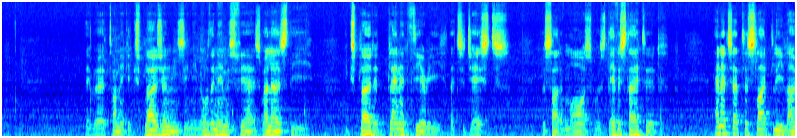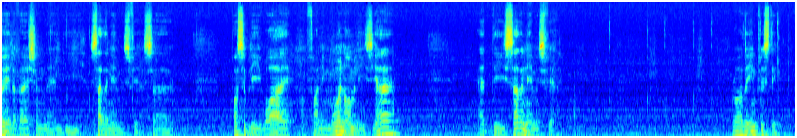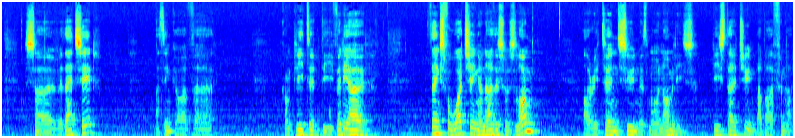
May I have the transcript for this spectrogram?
there were atomic explosions in the northern hemisphere as well as the exploded planet theory that suggests the side of Mars was devastated and it's at a slightly lower elevation than the southern hemisphere so possibly why I'm finding more anomalies here at the southern hemisphere rather interesting. So with that said, I think I've uh, completed the video. Thanks for watching. I know this was long. I'll return soon with more anomalies. Please stay tuned. Bye bye for now.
